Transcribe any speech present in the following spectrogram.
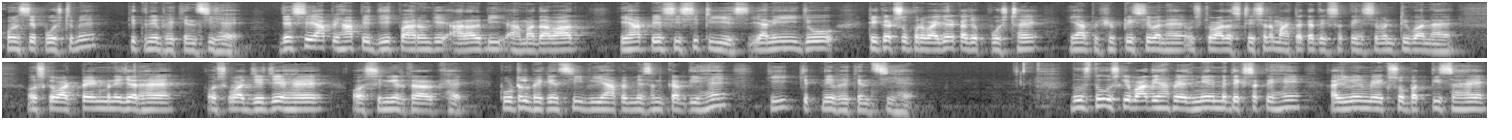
कौन से पोस्ट में कितनी वैकेंसी है। जैसे आप यहाँ पे देख पा रहे होंगे आर आर अहमदाबाद, यहाँ पे सी सी टी एस यानी जो टिकट सुपरवाइजर का जो पोस्ट है, यहाँ पे फिफ्टी सेवन है, उसके बाद स्टेशन मास्टर का देख सकते हैं सेवेंटी वन है, उसके बाद ट्रेन मैनेजर है, उसके बाद जे है और सीनियर क्लर्क है। टोटल वैकेंसी भी यहाँ पे मैंसन कर दी है कि कितनी वैकेंसी है। दोस्तों, उसके बाद यहाँ पे अजमेर में देख सकते हैं, अजमेर में 132 है,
